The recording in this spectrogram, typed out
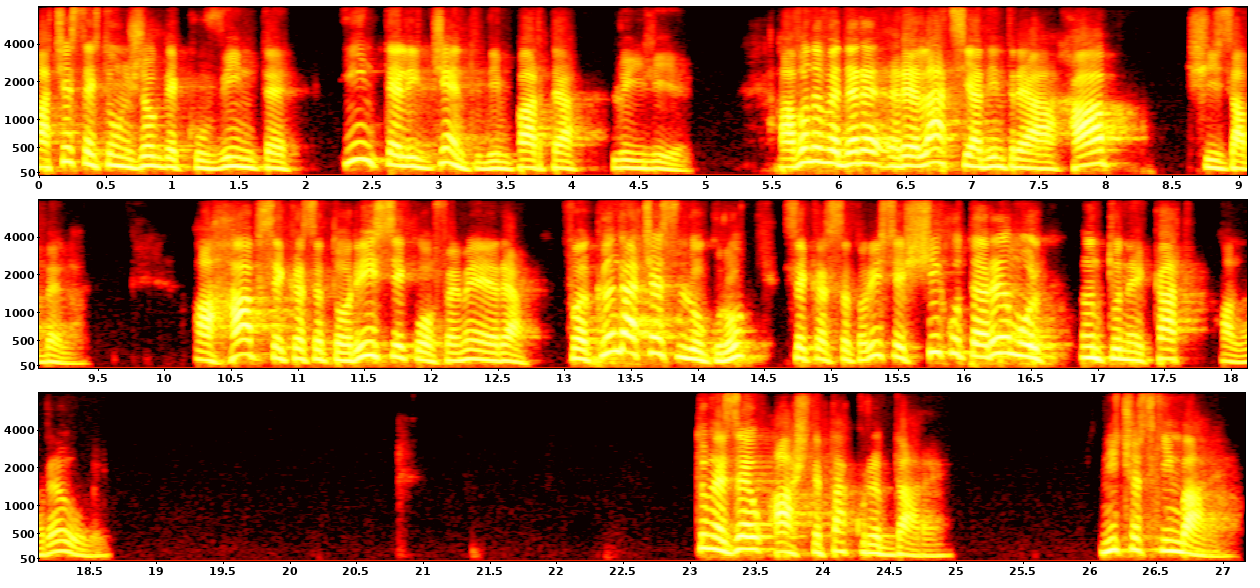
Acesta este un joc de cuvinte inteligent din partea lui Ilie. Având în vedere relația dintre Ahab și Izabela. Ahab se căsătorise cu o femeie rea. Făcând acest lucru, se căsătorise și cu tărâmul întunecat al răului. Dumnezeu a așteptat cu răbdare. Nici o schimbare.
